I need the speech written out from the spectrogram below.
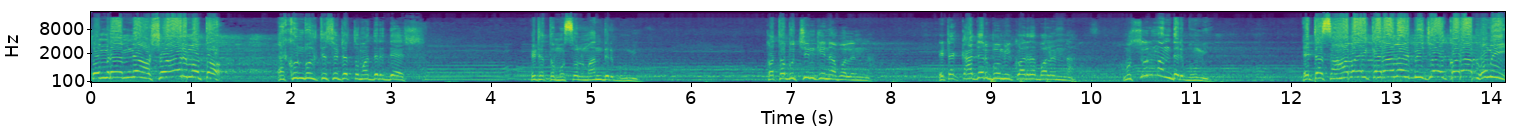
তোমরা এমনি অসহায়ের মতো। এখন বলতেছো এটা তোমাদের দেশ। এটা তো মুসলমানদের ভূমি। কথা বুঝছেন কি না বলেন না? এটা কাদের ভূমি করে বলেন না? মুসলমানদের ভূমি। এটা সাহাবাই কারামের বিজয় করা ভূমি।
